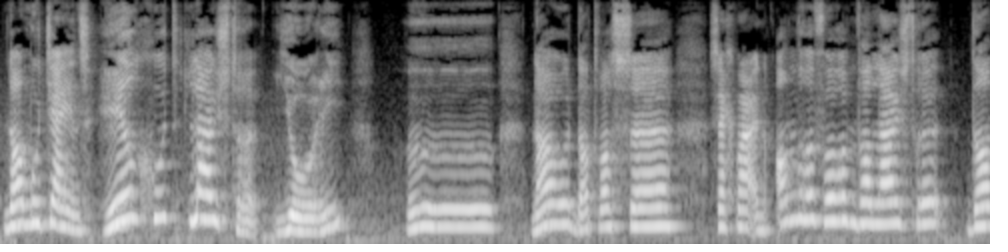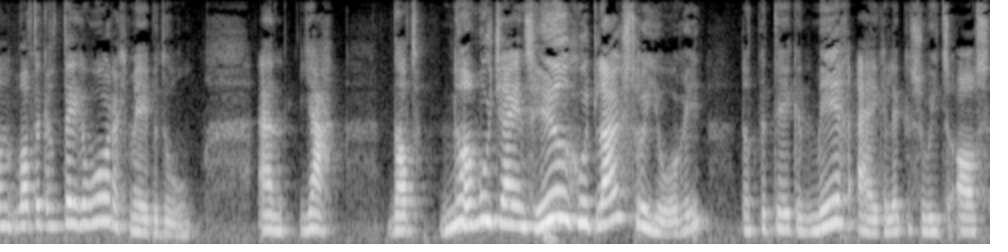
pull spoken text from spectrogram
Nou moet jij eens heel goed luisteren, Jori. Uh, nou, dat was uh, zeg maar een andere vorm van luisteren dan wat ik er tegenwoordig mee bedoel. En ja, dat nou moet jij eens heel goed luisteren, Jori. Dat betekent meer eigenlijk zoiets als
